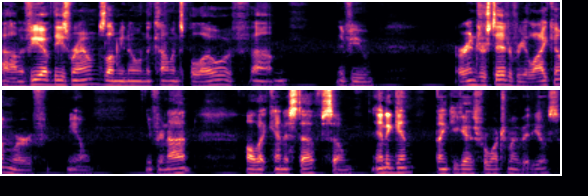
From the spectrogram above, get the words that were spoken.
um, if you have these rounds, let me know in the comments below if um, if you are interested, if you like them, or if you know if you're not, all that kind of stuff. So and again, thank you guys for watching my videos.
